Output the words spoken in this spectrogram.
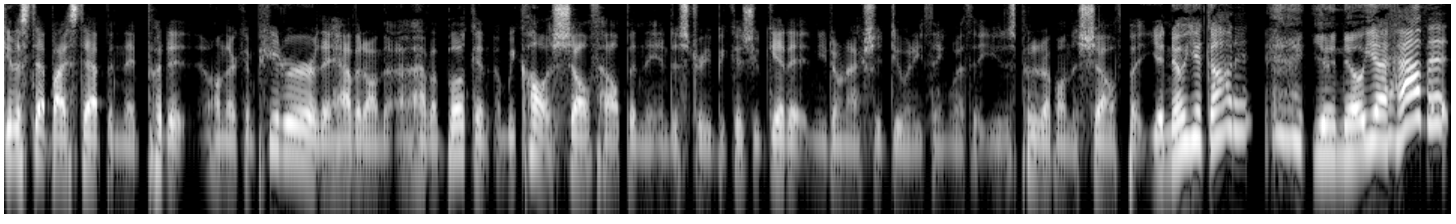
get a step by step and they put it on their computer or they have it on the, have a book and we call it shelf help in the industry because you get it and you don't actually do anything with it. You just put it up on the shelf but you know you got it. You know you have it.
